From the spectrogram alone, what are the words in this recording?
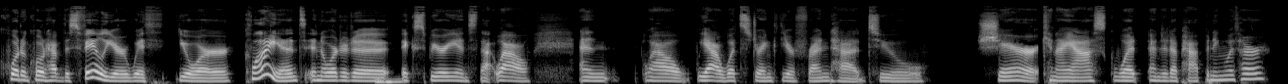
quote unquote have this failure with your client in order to mm-hmm. experience that. Wow. And wow yeah what strength your friend had to share. Can i ask what ended up happening with her?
